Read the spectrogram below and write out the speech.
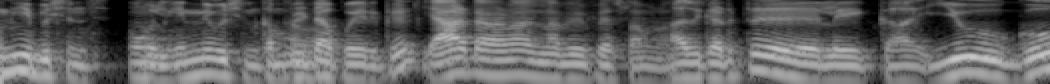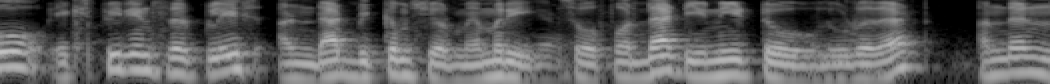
inhibitions. உங்களுக்கு இன்ஹிபிஷன் கம்ப்ளீட்டாக போயிருக்கு. யார்கிட்ட வேணாலும் என்ன போய் பேசலாம். அதுக்கடுத்து like you go experience that place and that becomes your memory so for that you need to do that and then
